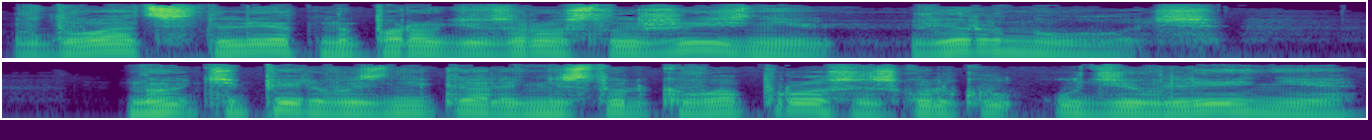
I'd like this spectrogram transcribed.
в двадцать лет на пороге взрослой жизни вернулась. Но теперь возникали не столько вопросы, сколько удивление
